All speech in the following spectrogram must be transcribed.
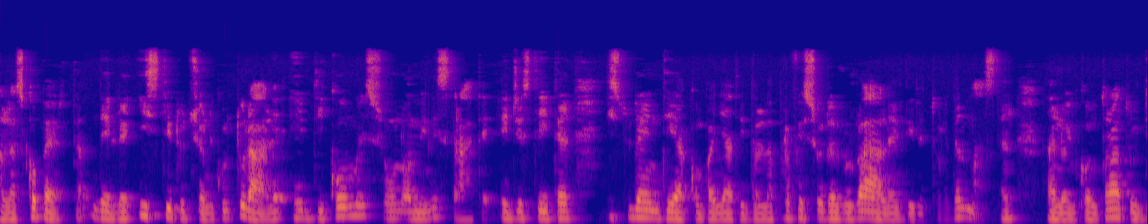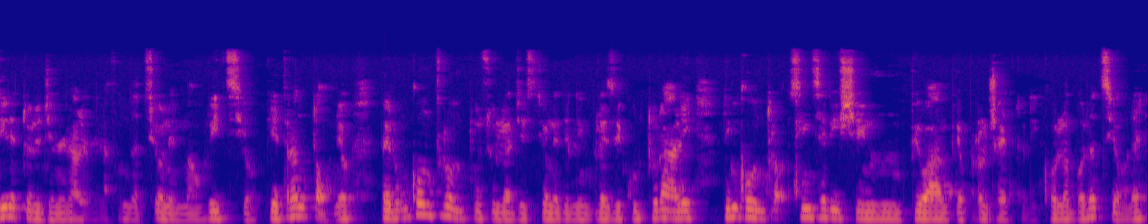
alla scoperta delle istituzioni culturali e di come sono amministrate e gestite. Gli studenti, accompagnati dal professore rurale e direttore del Master, hanno incontrato il direttore generale della Fondazione Maurizio Pietrantonio per un confronto sulla gestione delle imprese culturali, l'incontro si inserisce in un più ampio progetto di collaborazione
